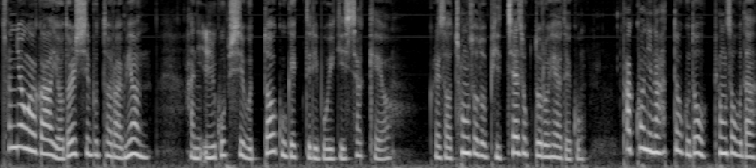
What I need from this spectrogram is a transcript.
첫 영화가 8시부터라면 한 7시부터 고객들이 모이기 시작해요. 그래서 청소도 빛의 속도로 해야 되고 팝콘이나 핫도그도 평소보다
